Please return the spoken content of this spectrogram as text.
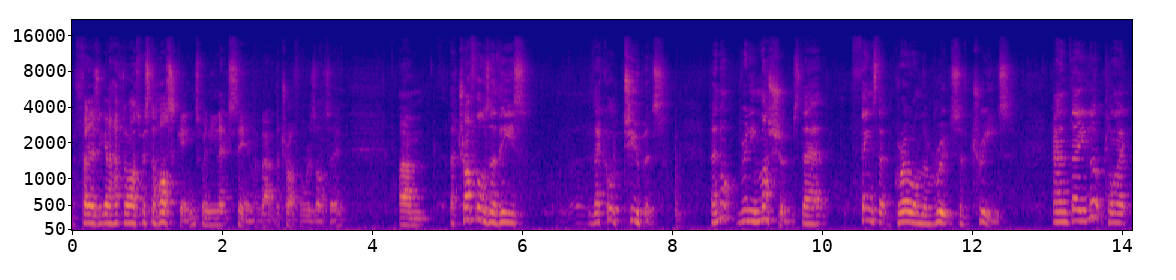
fellows, you're going to have to ask Mr. Hoskins when you next see him about the truffle risotto. Um, the truffles are these. They're called tubers. They're not really mushrooms. They're things that grow on the roots of trees, and they look like.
